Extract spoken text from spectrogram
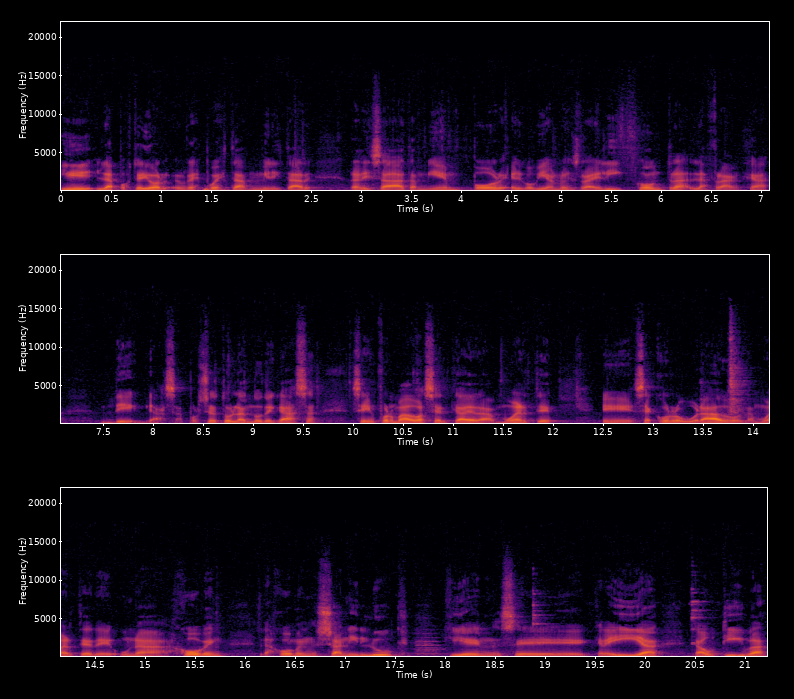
y la posterior respuesta militar realizada también por el gobierno israelí contra la franja de Gaza. Por cierto, hablando de Gaza, se ha informado acerca de la muerte, eh, se ha corroborado la muerte de una joven, la joven Shani Luke, quien se creía cautiva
